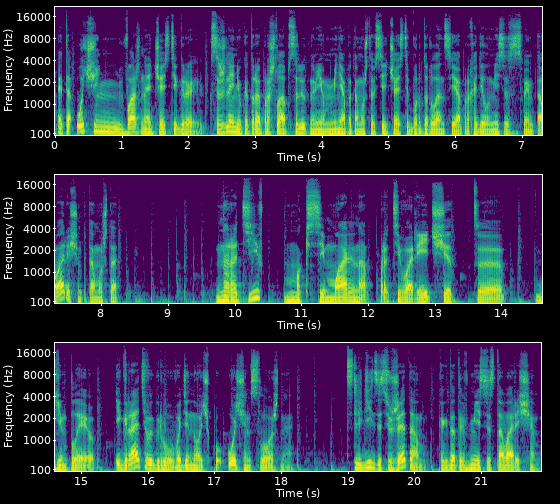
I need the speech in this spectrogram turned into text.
это очень важная часть игры, к сожалению, которая прошла абсолютно мимо меня, потому что все части Borderlands я проходил вместе со своим товарищем, потому что нарратив максимально противоречит э, геймплею. Играть в игру в одиночку очень сложно. Следить за сюжетом, когда ты вместе с товарищем,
